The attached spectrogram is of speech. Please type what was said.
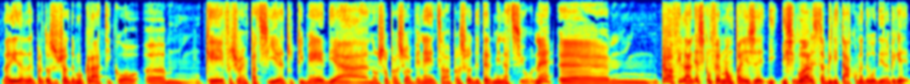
la leader del Partito Socialdemocratico ehm, che faceva impazzire tutti i media, non solo per la sua avvenenza, ma per la sua determinazione, ehm, però la Finlandia si conferma un paese di, di singolare stabilità, come devo dire, perché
